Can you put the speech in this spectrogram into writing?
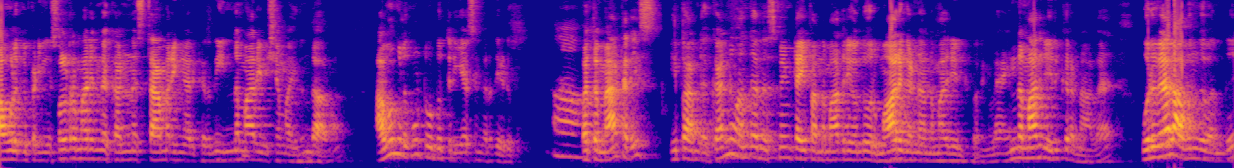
அவங்களுக்கு இப்போ நீங்க சொல்ற மாதிரி இந்த கண்ணு ஸ்டாமரிங்கா இருக்கிறது இந்த மாதிரி விஷயமா இருந்தாலும் அவங்களுக்கும் டூ டு த்ரீ இயர்ஸ்ங்கிறது எடுக்கும். பட் மேட்டர் இஸ் இப்போ அந்த கண்ணு வந்து அந்த ஸ்பின் டைப் அந்த மாதிரி வந்து ஒரு மாறு கண்ணு அந்த மாதிரி இருக்கு பாருங்களேன். இந்த மாதிரி இருக்கிறனால ஒருவேளை அவங்க வந்து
